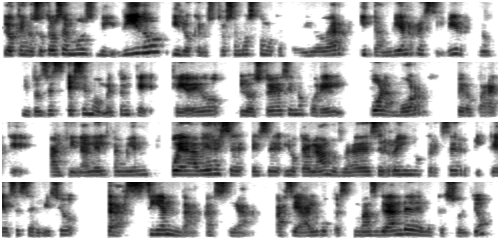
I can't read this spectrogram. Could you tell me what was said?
lo que nosotros hemos vivido y lo que nosotros hemos como que podido dar y también recibir, ¿no? Entonces, ese momento en que, que yo digo, lo estoy haciendo por él, por amor, pero para que al final él también pueda ver ese, ese, lo que hablábamos, ¿verdad? De ese reino crecer y que ese servicio trascienda hacia, hacia algo pues más grande de lo que soy yo.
